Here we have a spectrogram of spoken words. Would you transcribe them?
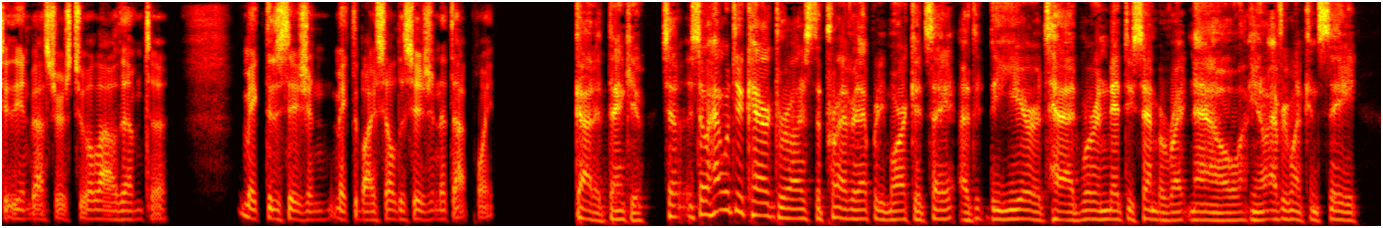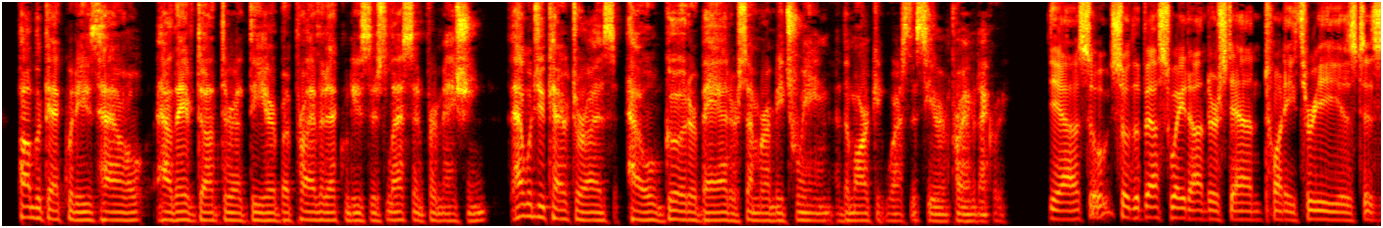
to the investors to allow them to make the decision make the buy sell decision at that point Got it. Thank you. So, so how would you characterize the private equity market? Say uh, the year it's had. We're in mid-December right now. You know, everyone can see public equities how how they've done throughout the year, but private equities there's less information. How would you characterize how good or bad or somewhere in between the market was this year in private equity? Yeah, so so the best way to understand 23 is to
